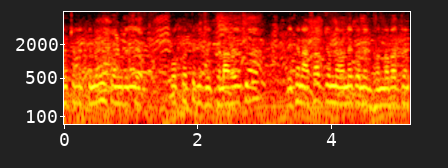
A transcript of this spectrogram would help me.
আঞ্চলিক তৃণমূল কংগ্রেসের পক্ষ থেকে যে খেলা হয়েছিল, এখানে আসার জন্য অনেক অনেক ধন্যবাদ জানাই।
